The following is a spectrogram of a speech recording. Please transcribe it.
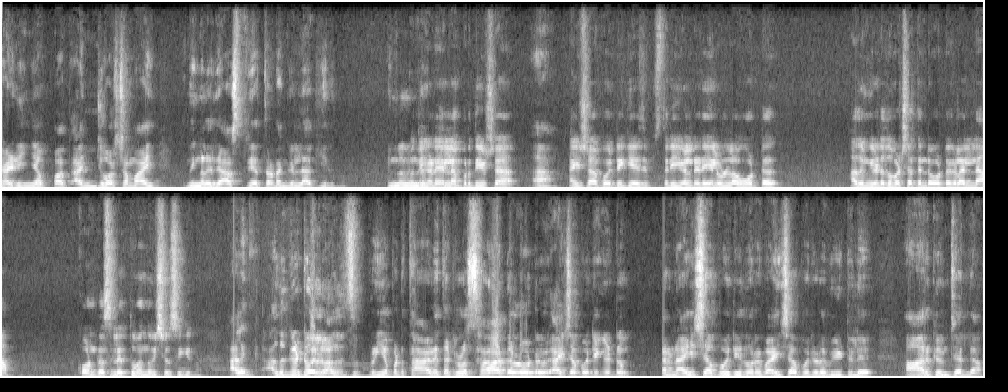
കഴിഞ്ഞ പ അഞ്ച് വർഷമായി നിങ്ങൾ രാഷ്ട്രീയ തടങ്കലിലാക്കിയിരുന്നു. അപ്പൊ നിങ്ങളുടെ എല്ലാം പ്രതീക്ഷ ഐഷാ പോറ്റിക്ക് സ്ത്രീകളുടെ ഇടയിലുള്ള വോട്ട് അതും ഇടതുപക്ഷത്തിന്റെ വോട്ടുകളെല്ലാം കോൺഗ്രസിൽ എത്തുമെന്ന് വിശ്വസിക്കുന്നു. അല്ല അത് കിട്ടുമല്ലോ. അത് പ്രിയപ്പെട്ട താഴെത്തട്ടുള്ള സഹാക്കളിലോട്ട് ഐഷ പോറ്റി കിട്ടും. കാരണം ഐഷ പോറ്റി എന്ന് പറയുമ്പോൾ ഐഷ പോറ്റിയുടെ വീട്ടിൽ ആർക്കും ചെല്ലാം.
